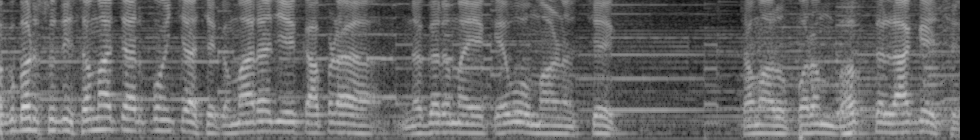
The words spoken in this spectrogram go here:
અકબર સુધી સમાચાર પહોંચ્યા છે કે મહારાજ એક આપણા નગરમાં એક એવો માણસ છે, તમારો પરમ ભક્ત લાગે છે.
